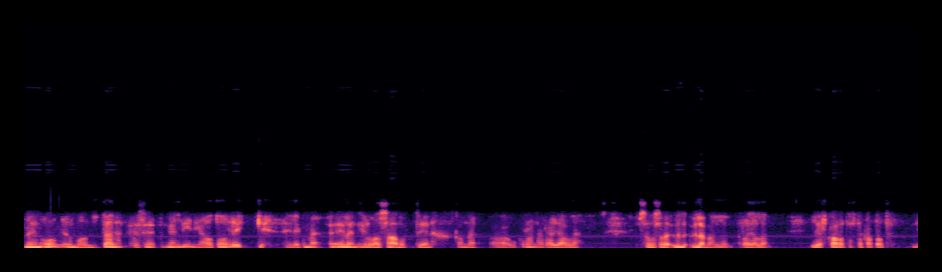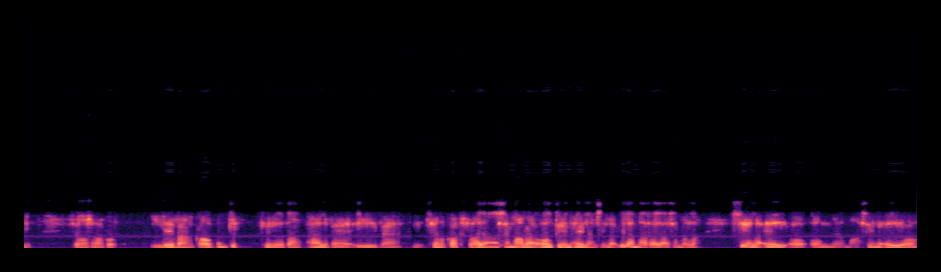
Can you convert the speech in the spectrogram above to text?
Meidän ongelma on tällä hetkellä se, että meidän linja-auto on rikki. Eli kun me eilen illalla saavuttiin tuonne uh, Ukrainan rajalle, sellaiselle yl- ylemmälle rajalle, eli jos kartasta katot, niin siellä on sellainen Levän kaupunki, kirjoitetaan LVIV, siellä on kaksi raja-asemaa. Me oltiin eilen sillä ylämään raja-asemalla. Siellä ei ole ongelmaa. Siellä ei ole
